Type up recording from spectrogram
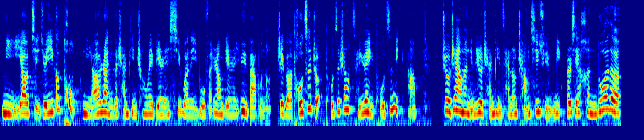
你要解决一个痛，你要让你的产品成为别人习惯的一部分，让别人欲罢不能，这个投资者、投资商才愿意投资你啊。只有这样呢，你的这个产品才能长期去盈利。而且很多的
